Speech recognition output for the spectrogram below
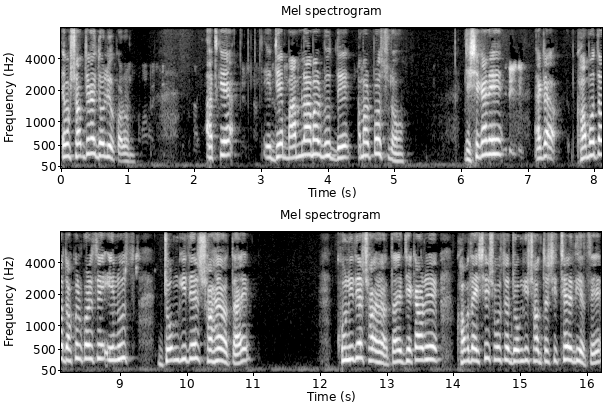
এবং সব জায়গায় দলীয়করণ। আজকে যে মামলা আমার বিরুদ্ধে আমার প্রশ্ন যে সেখানে একটা ক্ষমতা দখল করেছে ইনুস জঙ্গিদের সহায়তায় খুনিদের সহায়তায় যে কারণে ক্ষমতা এসে সমস্ত জঙ্গি সন্ত্রাসী ছেড়ে দিয়েছে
